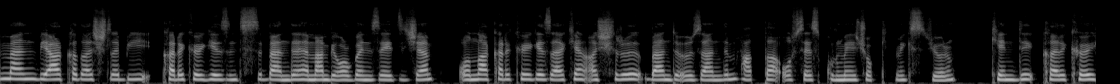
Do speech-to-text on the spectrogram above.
Ben bir arkadaşla bir Karaköy gezintisi ben de hemen bir organize edeceğim. Onlar Karaköy'ü gezerken aşırı ben de özendim. Hatta o ses kurmaya çok gitmek istiyorum. Kendi Karaköy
